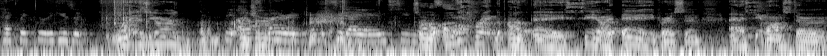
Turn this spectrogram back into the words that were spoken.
Technically, he's a, what is your the creature? offspring of the CIA and sea So the offspring of a CIA person and a sea monster,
